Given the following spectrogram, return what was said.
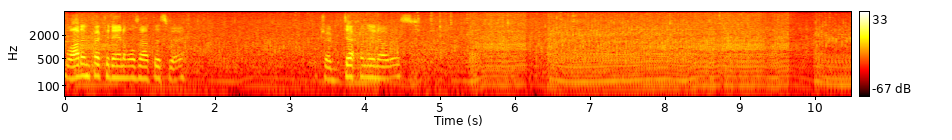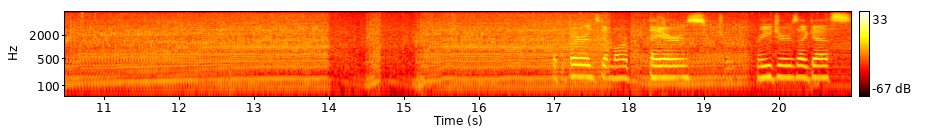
A lot of infected animals out this way. Which I've definitely noticed. Got the birds, got more bears, which are ragers, I guess.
